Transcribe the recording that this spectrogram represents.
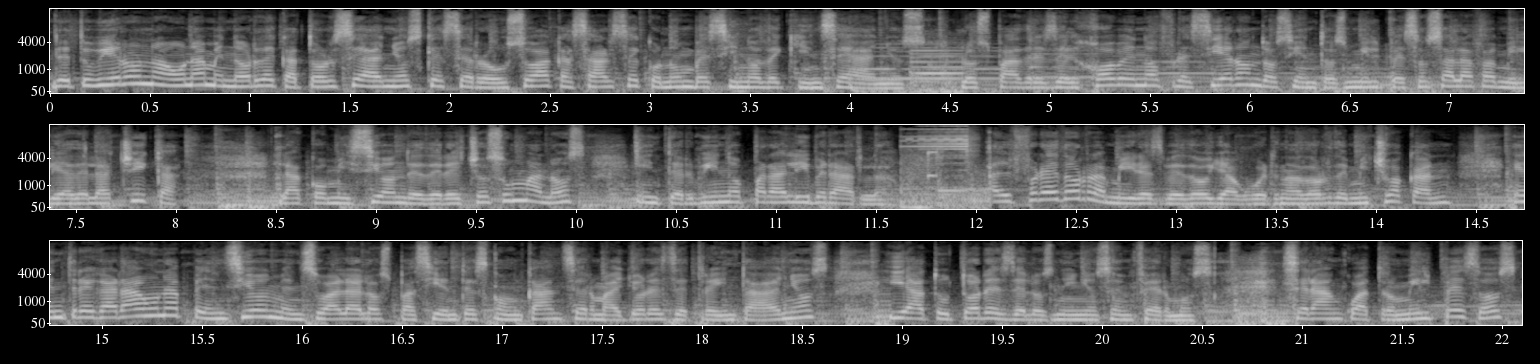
detuvieron a una menor de 14 años que se rehusó a casarse con un vecino de 15 años. Los padres del joven ofrecieron 200 mil pesos a la familia de la chica. La Comisión de Derechos Humanos intervino para liberarla. Alfredo Ramírez Bedoya, gobernador de Michoacán, entregará una pensión mensual a los pacientes con cáncer mayores de 30 años y a tutores de los niños enfermos. Serán 4 mil pesos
